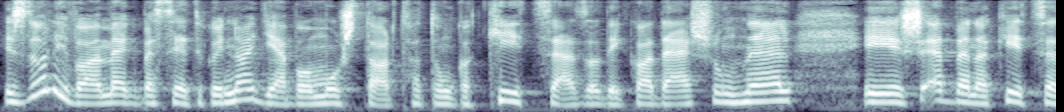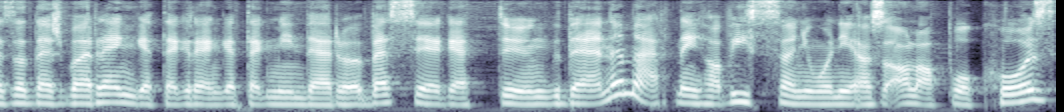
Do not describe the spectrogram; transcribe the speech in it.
és Zolival megbeszéltük, hogy nagyjából most tarthatunk a 200. adásunknál, és ebben a 200 adásban rengeteg-rengeteg mindenről beszélgettünk, de nem árt néha visszanyúlni az alapokhoz,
